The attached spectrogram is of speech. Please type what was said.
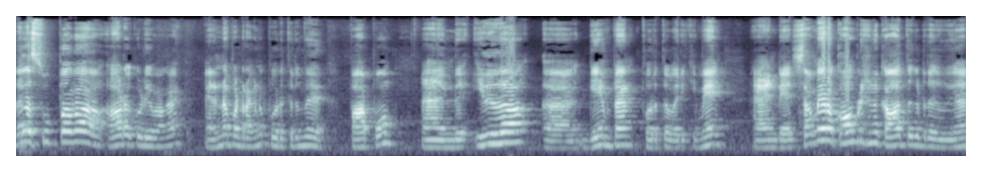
நல்லா சூப்பரா ஆடக்கூடியவங்க. என்ன பண்றாங்கன்னு பொறுத்திருந்து பார்ப்போம். அண்ட் இதுதான் கேம் பிளான் பொறுத்த வரைக்குமே. அண்ட் செம்மையான காம்படிஷனுக்கு காத்துக்கிட்டு இருக்குங்க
